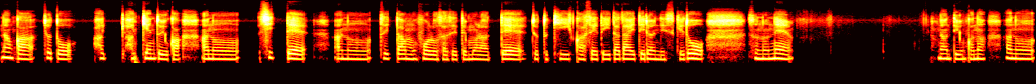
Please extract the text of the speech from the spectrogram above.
なんかちょっと発見というか、あの、知って、あの、ツイッターもフォローさせてもらって、ちょっと聞かせていただいてるんですけど、そのね、なんていうんかな、あの、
